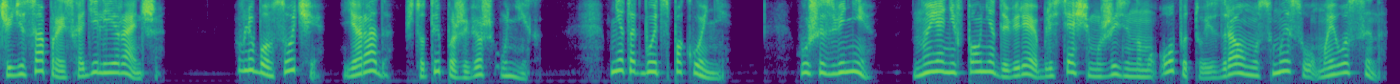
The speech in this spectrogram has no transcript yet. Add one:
Чудеса происходили и раньше. В любом случае, я рада, что ты поживешь у них. Мне так будет спокойнее. Уж извини, но я не вполне доверяю блестящему жизненному опыту и здравому смыслу моего сына.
